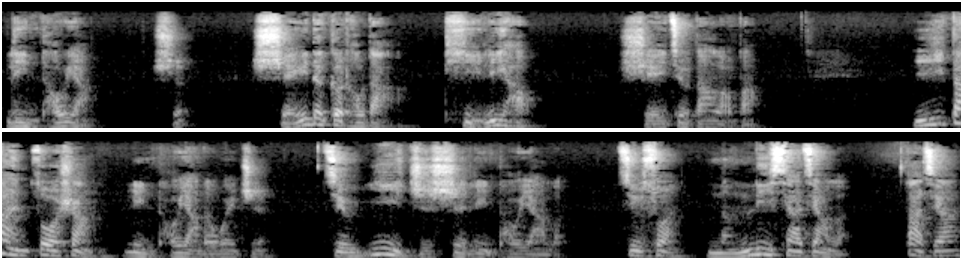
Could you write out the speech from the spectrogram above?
领头羊是谁的个头大、体力好，谁就当老大。一旦坐上领头羊的位置，就一直是领头羊了。就算能力下降了，大家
